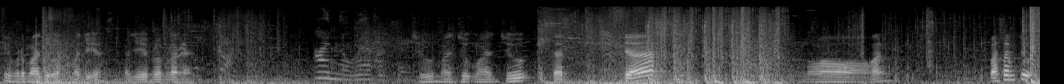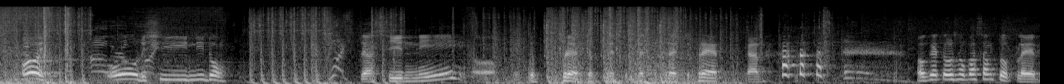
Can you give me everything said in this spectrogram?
Oke, bermaju lah, maju ya. Maju ya pelan-pelan ya. Maju, maju, maju. Kita das. No, kan. Pasang cu. Oi. Oh, di sini dong. Dari sini. Oke, jebret, jebret, jebret, jebret, jebret. Kan. Oke, terus pasang tuh plan.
